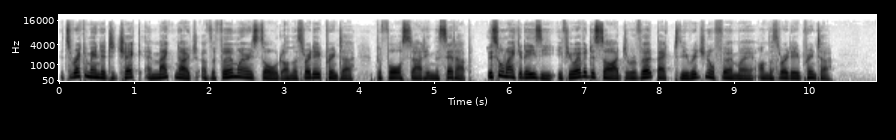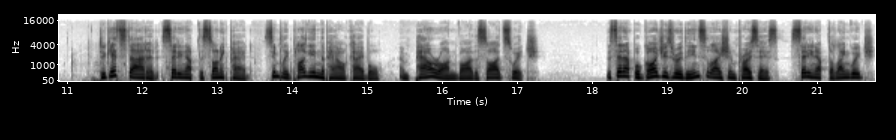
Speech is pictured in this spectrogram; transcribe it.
it's recommended to check and make note of the firmware installed on the 3D printer before starting the setup. This will make it easy if you ever decide to revert back to the original firmware on the 3D printer. To get started setting up the Sonic Pad, simply plug in the power cable and power on via the side switch. The setup will guide you through the installation process, setting up the language,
